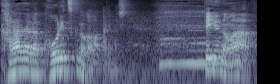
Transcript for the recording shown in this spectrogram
体が凍りつくのが分かりました。っていうのは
